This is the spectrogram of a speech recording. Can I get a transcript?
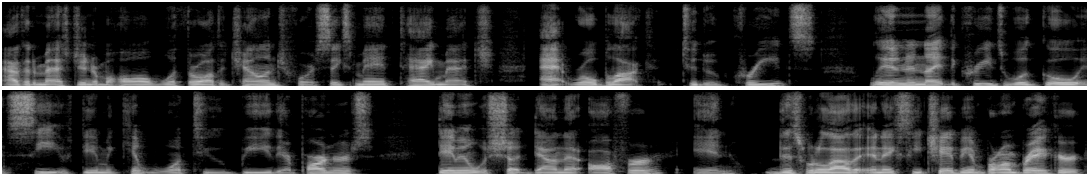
After the match, Jinder Mahal would throw out the challenge for a six man tag match at Roadblock to the Creeds. Later in the night, the Creeds would go and see if Damon Kemp want to be their partners. Damon would shut down that offer, and this would allow the NXT champion Bron Breakker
